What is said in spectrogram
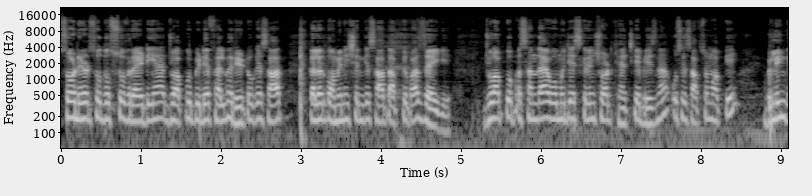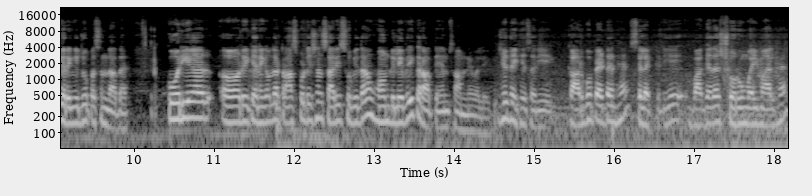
100 डेढ़ सौ, दो सौ वैरायटियाँ जो आपको पीडीएफ फ़ाइल में रेटों के साथ, कलर कॉम्बिनेशन के साथ आपके पास जाएगी। जो आपको पसंद आए वो मुझे स्क्रीनशॉट खींच के भेजना, उस हिसाब से हम आपकी बिलिंग करेंगे जो पसंद आता है। कोरियर और ये कहने का मतलब ट्रांसपोर्टेशन, सारी सुविधा होम डिलीवरी कराते हैं हम सामने वाले। ये देखिए सर, ये कार्गो पैटर्न है, सिलेक्टेड, ये बाकायदा शोरूम वाई माल है।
